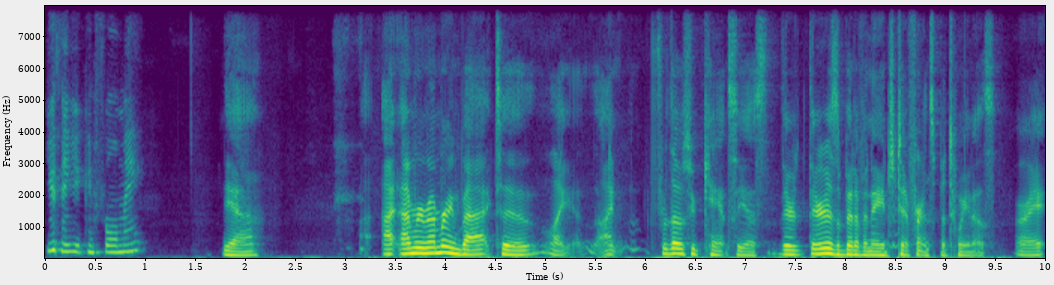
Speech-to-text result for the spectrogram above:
you think you can fool me? Yeah. I, I'm remembering back to like I for those who can't see us, there there is a bit of an age difference between us. All right.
